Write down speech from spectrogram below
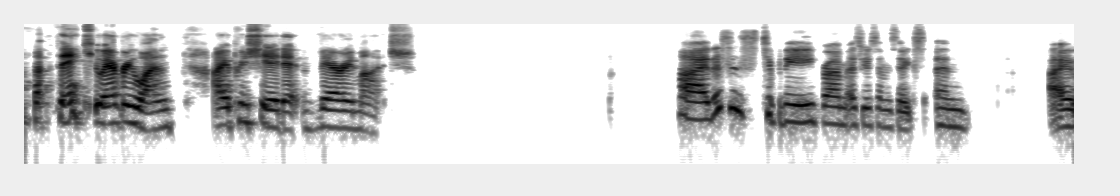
Thank you, everyone. I appreciate it very much. Hi, this is Tiffany from SU76, and I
